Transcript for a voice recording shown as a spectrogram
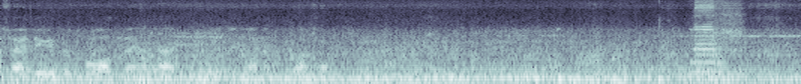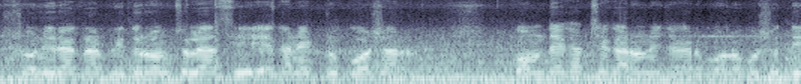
কুয়াশা এদিকে একটু কম দেখা যায় অনেক কুয়াশা। শনির একটার ভিতর অঞ্চলে আছি, এখানে একটু কুয়াশার কম দেখাচ্ছে কারণ এই জায়গার ঘনবসতি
